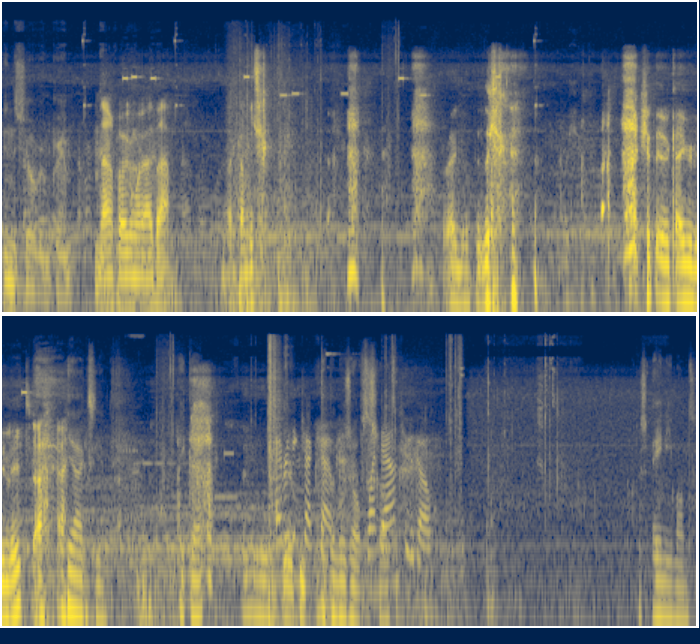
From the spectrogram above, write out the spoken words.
In the showroom, Grim. I'm Daarom gooi ik hem maar uit raam. Dat kan niet. Right op is ik. Ik moet even kijken hoe die leeft. Ja. ja, ik zie hem. Ik eh, Everything checks heb out. een down, geschoten. Dat is één iemand.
